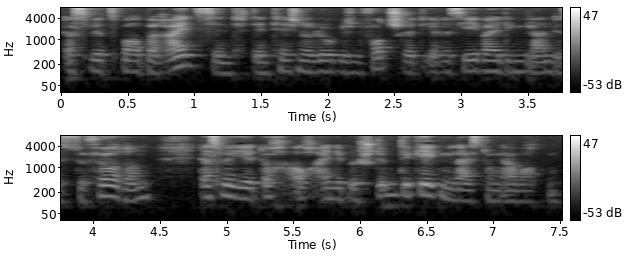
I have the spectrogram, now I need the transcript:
dass wir zwar bereit sind, den technologischen Fortschritt ihres jeweiligen Landes zu fördern, dass wir jedoch auch eine bestimmte Gegenleistung erwarten.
